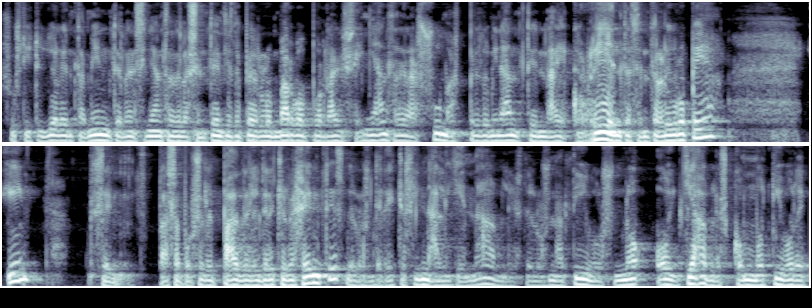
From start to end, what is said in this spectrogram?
sustituyó lentamente la enseñanza de las sentencias de Pedro Lombardo por la enseñanza de las sumas predominante en la corriente central europea y se pasa por ser el padre del derecho de gentes, de los derechos inalienables de los nativos, no hollables con motivo de,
